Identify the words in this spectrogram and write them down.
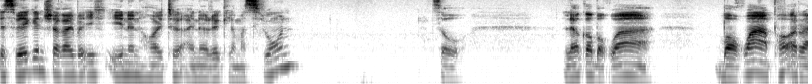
deswegen schreibe ich Ihnen heute eine Reklamation so แล้วก็บอกว่า บอกว่าเพราะอะไร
